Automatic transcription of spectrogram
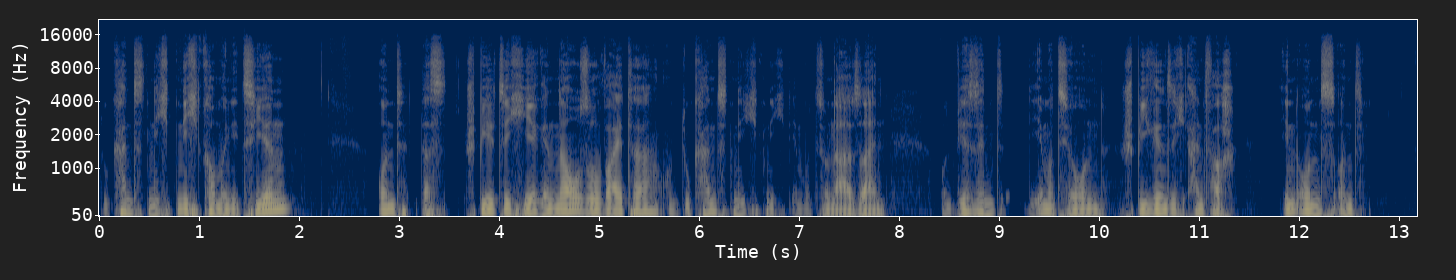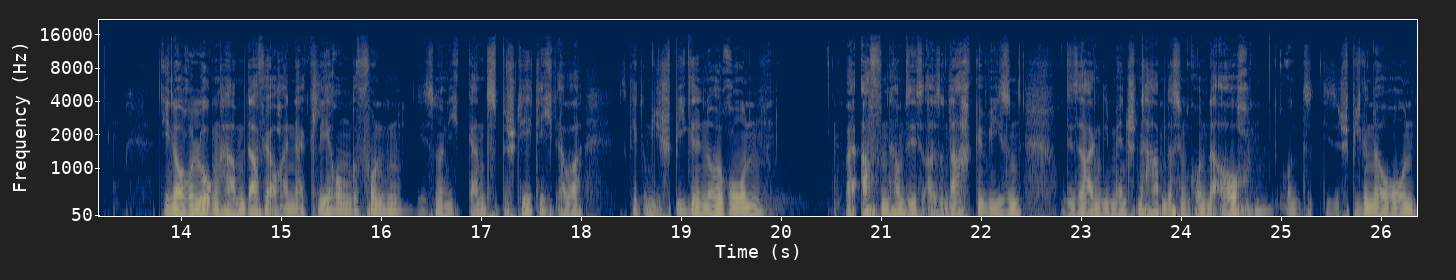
Du kannst nicht nicht kommunizieren und das spielt sich hier genauso weiter und du kannst nicht nicht emotional sein. Und wir sind, die Emotionen spiegeln sich einfach in uns und die Neurologen haben dafür auch eine Erklärung gefunden. Die ist noch nicht ganz bestätigt, aber es geht um die Spiegelneuronen. Bei Affen haben sie es also nachgewiesen und die sagen, die Menschen haben das im Grunde auch. Und diese Spiegelneuronen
